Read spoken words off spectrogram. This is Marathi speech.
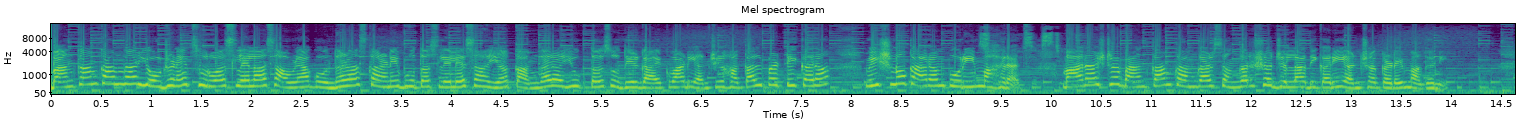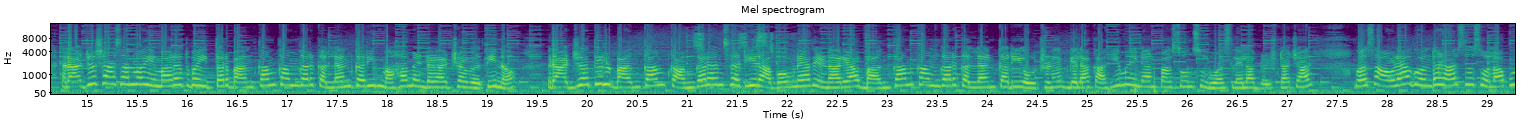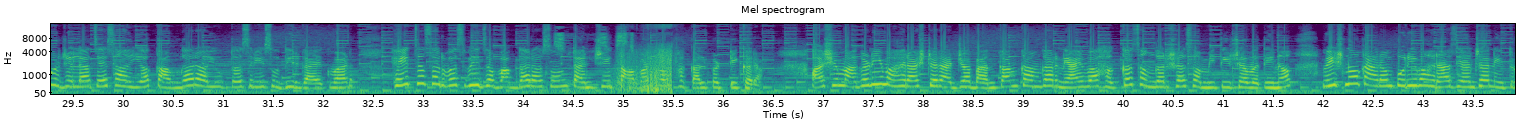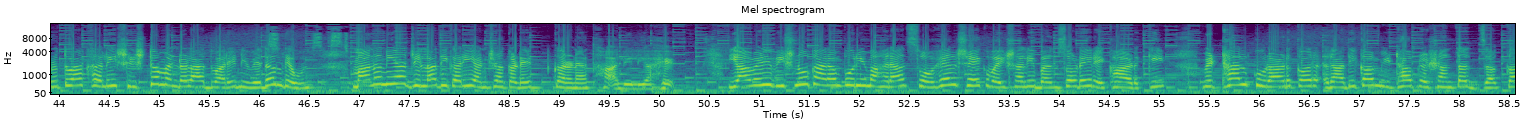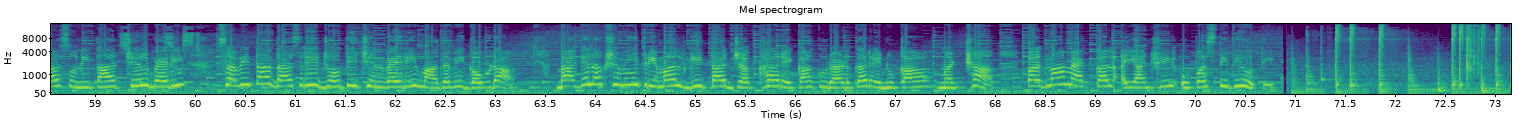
बांधकाम कामगार योजनेत सुरू असलेला सावळ्या गोंधळास कारणीभूत असलेले सहाय्यक कामगार आयुक्त सुधीर गायकवाड यांची हकालपट्टी करा. विष्णू कारमपुरी महाराज. महाराष्ट्र बांधकाम कामगार संघर्ष जिल्हाधिकारी यांच्याकडे मागणी. राज्य शासन व इमारत व इतर बांधकाम कामगार कल्याणकारी महामंडळाच्या वतीनं राज्यातील बांधकाम कामगारांसाठी राबवण्यात येणाऱ्या बांधकाम कामगार कल्याणकारी योजनेत गेल्या काही महिन्यांपासून सुरू असलेला भ्रष्टाचार व सावळ्या गोंधळास सोलापूर जिल्ह्याचे सहाय्यक कामगार आयुक्त श्री सुधीर गायकवाड हेच सर्वस्वी जबाबदार असून त्यांची ताबडतोब हकालपट्टी करा. अशी मागणी महाराष्ट्र राज्य बांधकाम कामगार न्याय व हक्क संघर्ष समितीच्या वतीनं विष्णू कारंपुरी महाराज यांच्या नेतृत्वाखाली शिष्टमंडळाद्वारे निवेदन देऊन माननीय जिल्हाधिकारी यांच्याकडे करण्यात आलेली आहे. यावेळी विष्णू कारंपुरी महाराज सोहेल शेख वैशाली बनसोडे रेखा अडकी विठ्ठल कुराडकर राधिका मिठा प्रशांत जक्का सुनीता चिलबेरी सविता दासरी ज्योती चिलबेरी माधवी गौडा भाग्यलक्ष्मी त्रिमल गीता जक्खा रेखा कुराडकर रेणुका मच्छा पद्मा मॅक्कल यांची उपस्थिती होती.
